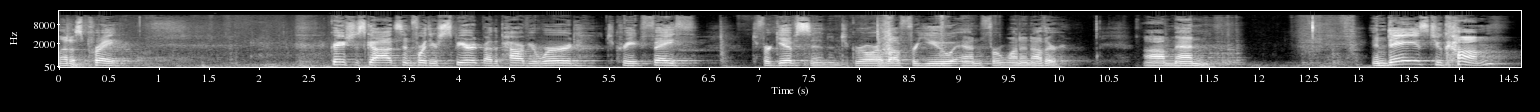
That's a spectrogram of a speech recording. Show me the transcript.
Let us pray. Gracious God, send forth your Spirit by the power of your word to create faith, to forgive sin, and to grow our love for you and for one another. Amen. In days to come,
